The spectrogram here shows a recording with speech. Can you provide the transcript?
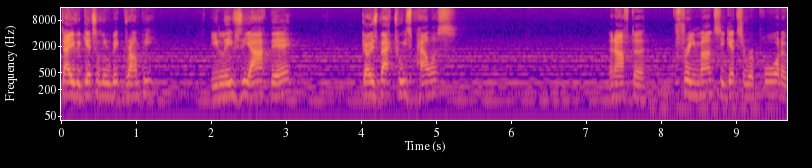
David gets a little bit grumpy. He leaves the ark there, goes back to his palace. And after three months, he gets a report of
